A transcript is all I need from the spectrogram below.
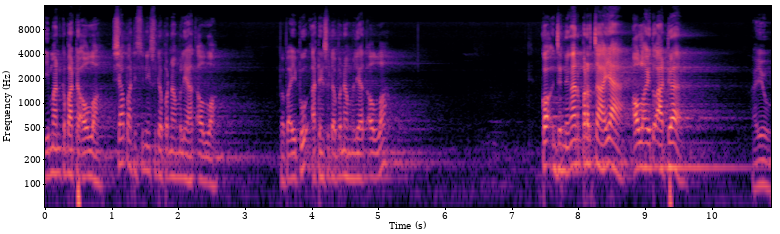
Iman kepada Allah. Siapa di sini sudah pernah melihat Allah? Bapak Ibu, ada yang sudah pernah melihat Allah? Kok jenengan percaya Allah itu ada? Ayo.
